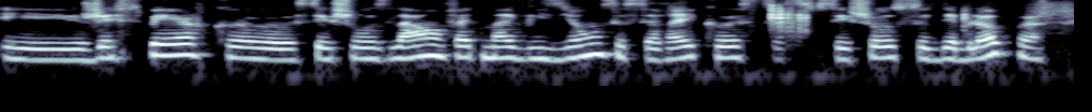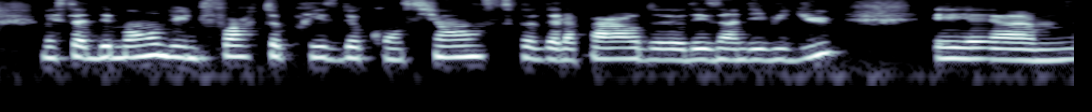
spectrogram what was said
et j'espère que ces choses-là, en fait, ma vision, ce serait que ces choses se développent, mais ça demande une forte prise de conscience de la part de, des individus et euh,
